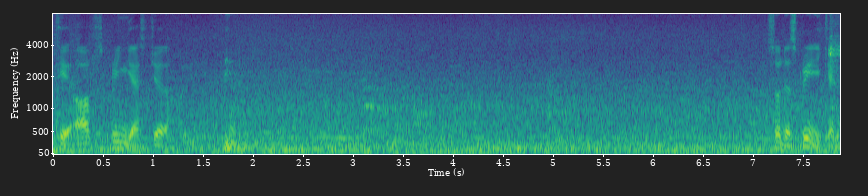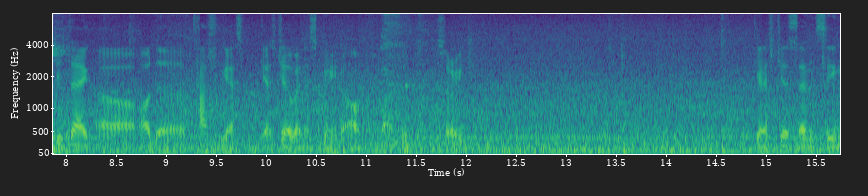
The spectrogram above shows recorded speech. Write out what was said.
Okay off screen gesture. So the screen it can detect uh, all the touch gesture when the screen is off. Sorry. Gesture sensing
